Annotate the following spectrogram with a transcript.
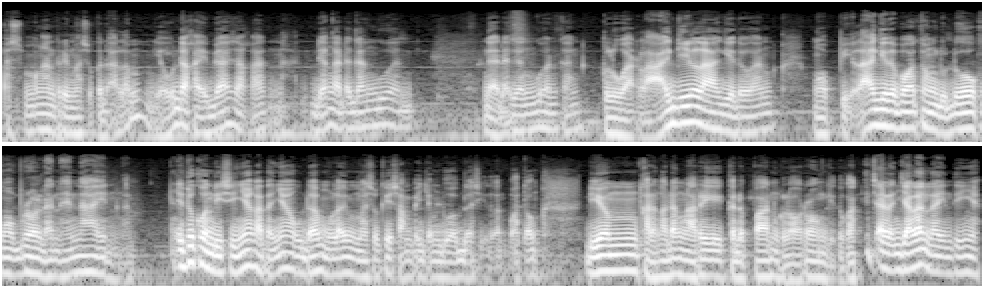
pas menganterin masuk ke dalam ya udah kayak biasa kan. Nah dia nggak ada gangguan. Nggak ada gangguan kan. Keluar lagi lah gitu kan. Ngopi lagi tuh potong duduk ngobrol dan lain-lain kan. Itu kondisinya katanya udah mulai memasuki sampai jam 12 gitu kan. Potong diem kadang-kadang lari ke depan ke lorong gitu kan. Jalan-jalan lah intinya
